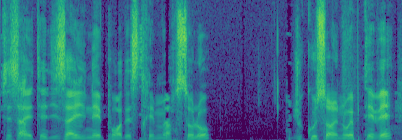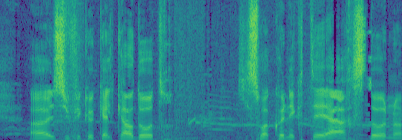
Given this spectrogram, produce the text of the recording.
Ça ça. a été designé pour des streamers solo. Du coup, sur une web TV, euh, il suffit que quelqu'un d'autre qui soit connecté à Hearthstone,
